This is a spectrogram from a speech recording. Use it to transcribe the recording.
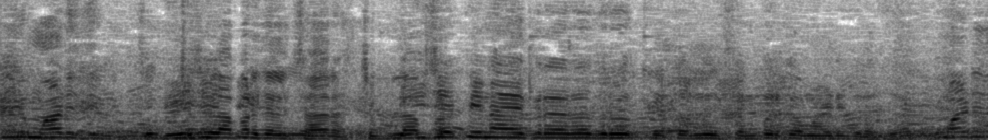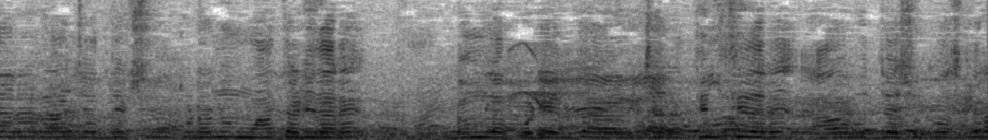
ಇಲ್ಲಿ ಮಾಡಿದ್ದೀವಿ. ಚಿಕ್ಕಬಳ್ಳಾಪುರದಲ್ಲಿ ಸರ್ ಚಿಕ್ಕಬಳ್ಳಾಪುರ ಬಿಜೆಪಿ ನಾಯಕರು ಯಾರಾದರೂ ತಮ್ಮ ಸಂಪರ್ಕ ಮಾಡಿದ್ರೆ ಸರ್? ಮಾಡಿದ್ದಾರೆ ರಾಜ್ಯಾಧ್ಯಕ್ಷರು ಕೂಡ ಮಾತಾಡಿದ್ದಾರೆ. ಬೆಂಬಲ ಕೊಡಿ ಅಂತ ವಿಚಾರ ತಿಳಿಸಿದ್ದಾರೆ. ಆ ಉದ್ದೇಶಕ್ಕೋಸ್ಕರ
